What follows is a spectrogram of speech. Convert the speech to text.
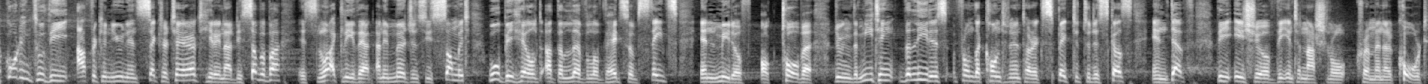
According to the African Union Secretariat here in Addis Ababa, it's likely that an emergency summit will be held at the level of the heads of states in mid of October. During the meeting, the leaders from the continent are expected to discuss in depth the issue of the International Criminal Court.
